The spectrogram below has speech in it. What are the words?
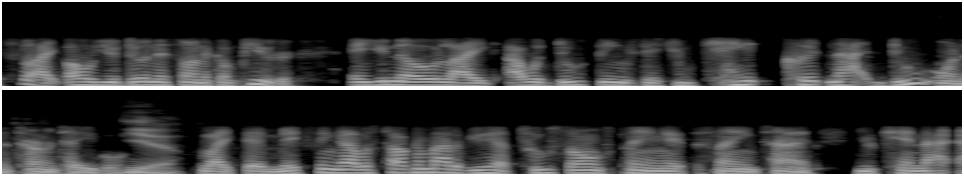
it's like oh you're doing this on a computer and you know like i would do things that you can't could not do on a turntable yeah, like that mixing i was talking about if you have two songs playing at the same time you cannot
